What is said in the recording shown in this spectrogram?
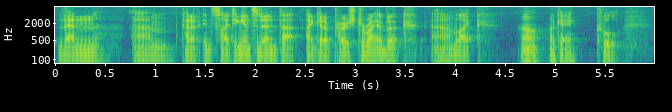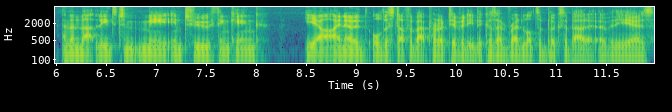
then um, kind of inciting incident that I get approached to write a book, and I'm like, oh, okay, cool. And then that leads to me into thinking, yeah, I know all this stuff about productivity because I've read lots of books about it over the years,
